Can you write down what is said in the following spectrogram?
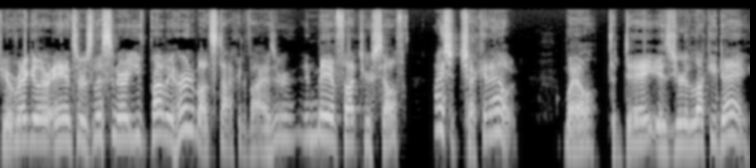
If you're a regular Answers listener, you've probably heard about Stock Advisor and may have thought to yourself, I should check it out. Well, today is your lucky day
